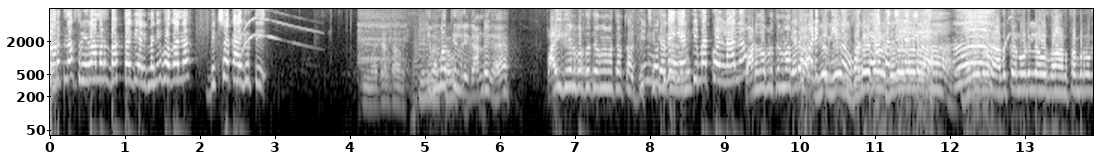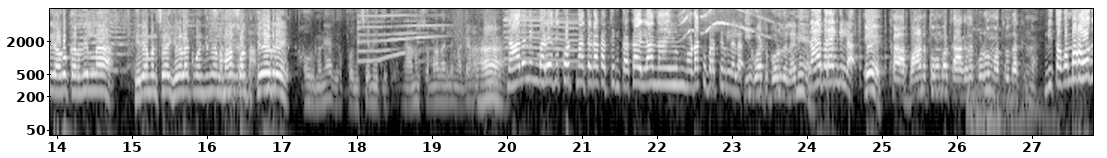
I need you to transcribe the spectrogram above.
ಬರ್ತನಾಗ ಶ್ರೀರಾಮನ್ ಭಕ್ತಾಗಿ ಅಲ್ಲಿ ಮನಿಗ್ ಹೋಗೋಣ ಭಿಕ್ಷಕ್ ಆಗಿರ್ತಿ. ಹಿಂಗ್ ಮಾತಾಡ್ತಾಳ್ರಿ ಕಿಮ್ಮತ್ತಿಲ್ರಿ ಗಂಡಗ? ಪಾಯಿಗೆ ಏನ್ ಬರ್ತೈತಿ ಅದನ್ನ ಮಾತಾಡ್ತಾಳ ಏನ್ ಕಿಮ್ಮತ್ ಕೊಳ್ ನಾನು? ಹೊಡೆದ ಬಿಡ್ತಾನ ಮತ್ತೆ ಎದಕ್ ಹೊಡಿತಿ ಇರ್ಲಿ, ನೀನು? ಜಗಳ ಬೇಡ ಜಗಳ ಬೇಡ ಜಗಳ ಬೇಡ. ಅದಕ್ಕೆ ನೋಡಿಲ್ಲ ಅವ್ರದ್ದು ಅಣ್ತಂಬ್ರದ್ದು ಯಾರು ಕರೆದಿಲ್ಲ ಹಿರಿಯ ಮನುಷ್ಯ ಹೇಳಕ್ ಬಂದಿದ್ದ ನಮ್ಮ ಮಾತು ಸ್ವಲ್ಪ ಕೇಳ್ರಿ. ಅವ್ರ ಮನ್ಯಾಗ ಫಂಕ್ಷನ್ ಐತಿ ನಾನು ಸಮಾಧಾನ ಮಾತಾಡ ನಾನು ನಿಮ್ ಮರ್ಯಾದೆ ಕೊಟ್ಟು ಮಾತಾಡಕತ್ತೀನಿ ಕಾಕ. ಇಲ್ಲ ನಾ ಇವ್ನ ನೋಡಕ್ ಬರ್ತಿರ್ಲಿಲ್ಲ. ಈಗ ಒಟ್ಟು ಬರುದಿಲ್ಲ ನೀ? ನಾ ಬರಂಗಿಲ್ಲ. ಏ ಕಾ ಬಾಂಡ್ ತಗೊಂಬ ಕಾಗದ ಕೊಡು ಮತ್ತೊಂದ್ ಅಕ್ಕನ ನೀ ತಗೊಂಬ ಹೋಗ.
